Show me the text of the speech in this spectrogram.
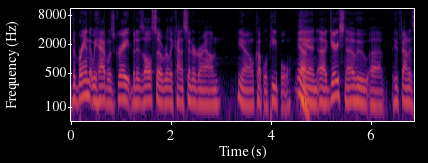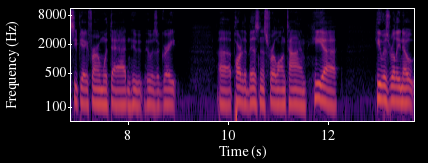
the brand that we had was great but it's also really kind of centered around you know a couple of people Yeah. and uh, gary snow who uh, who founded the cpa firm with dad and who who was a great uh, part of the business for a long time he uh, he was really no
